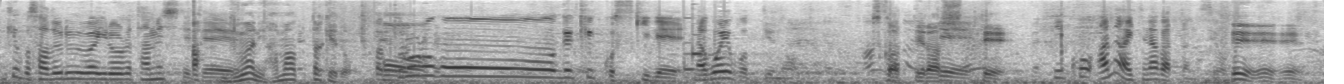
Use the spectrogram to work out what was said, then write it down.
結構サドルはいろいろ試してあて。沼にはまったけど。プロロゴが結構好きで、名古屋ボっていうのを使って。らして。でこう穴開いてなかったんですよ。ええええ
